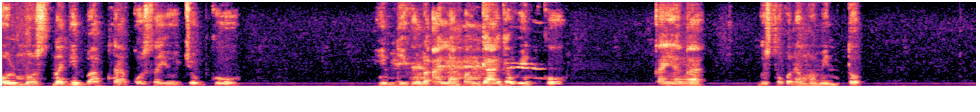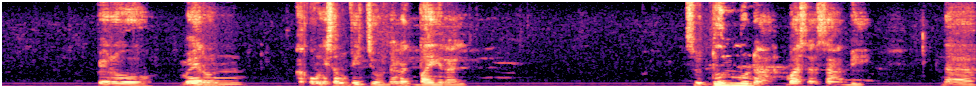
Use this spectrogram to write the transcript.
Almost nag-give up na ako sa YouTube ko. Hindi ko na alam ang gagawin ko. Kaya nga, gusto ko nang huminto. Pero, meron akong isang video na nag-viral. So, dun mo na masasabi na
